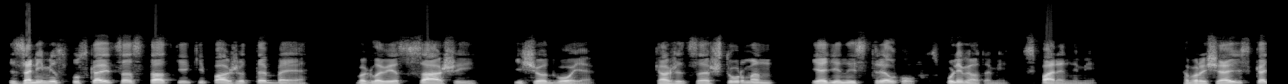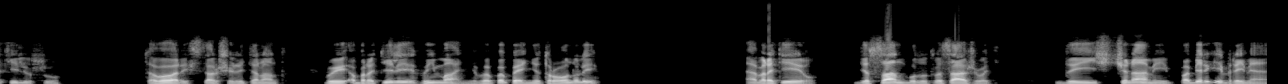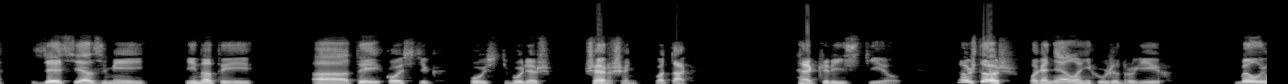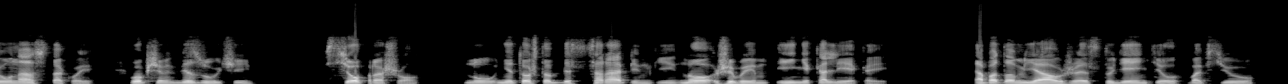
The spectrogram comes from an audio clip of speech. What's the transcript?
За ними спускаются остатки экипажа ТБ во главе с Сашей, еще двое. Кажется, штурман и один из стрелков с пулеметами, спаренными. Обращаюсь к Катилюсу. Товарищ старший лейтенант, вы обратили внимание, ВПП не тронули? Обратил. Десант будут высаживать. Да и с чинами побереги время. Здесь я змей, и на ты. А ты, Костик, пусть будешь шершень, вот так. Окрестил. Ну что ж, погонял, не хуже других. Был и у нас такой, в общем, везучий. Все прошел. Ну, не то что без царапинки, но живым и не калекой. А потом я уже студентил вовсю.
